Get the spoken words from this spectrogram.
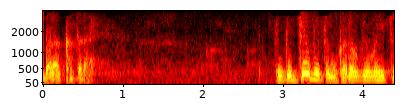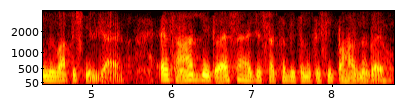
बड़ा खतरा है, क्योंकि जो भी तुम करोगे वही तुम्हें वापस मिल जाएगा। ऐसा आदमी तो ऐसा है जैसा कभी तुम किसी पहाड़ में गए हो।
